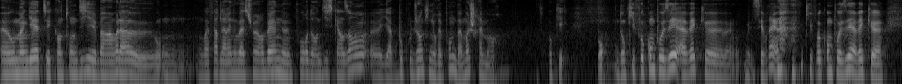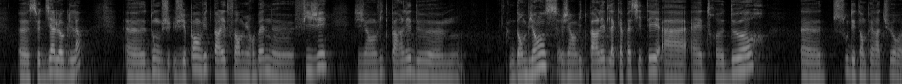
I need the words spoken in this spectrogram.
aux Minguettes et quand on dit, eh ben voilà, on, va faire de la rénovation urbaine pour dans 10-15 ans, il y a beaucoup de gens qui nous répondent, bah, moi je serais mort. Ok. Donc il faut composer avec, euh, c'est vrai, hein, qu'il faut composer avec euh, euh, ce dialogue-là. donc j'ai pas envie de parler de forme urbaine figée, j'ai envie de parler d'ambiance, j'ai envie de parler de la capacité à, être dehors sous des températures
